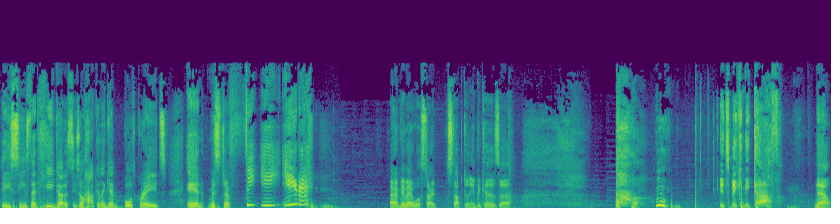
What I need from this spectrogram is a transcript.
He sees that he got a C. So how can they get both grades and Mr. Feeny? All right, maybe I will start stop doing it because uh, whew, it's making me cough. Now,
